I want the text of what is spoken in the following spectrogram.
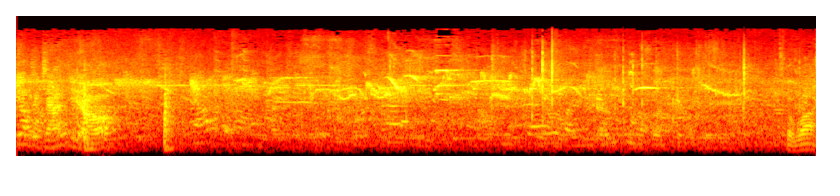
要个讲解走。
